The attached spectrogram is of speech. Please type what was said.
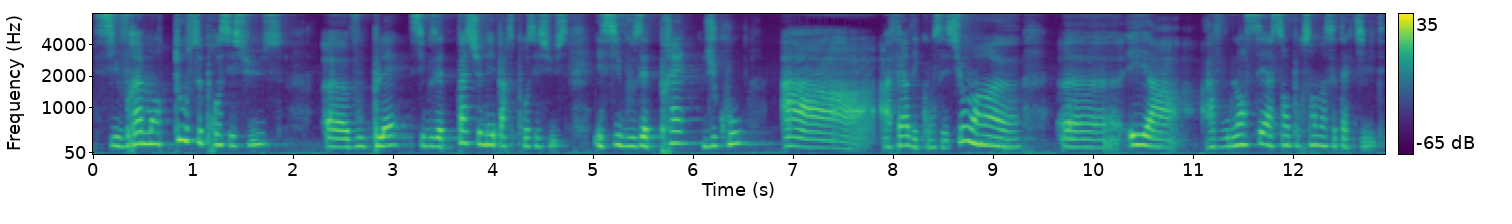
si vraiment tout ce processus euh, vous plaît, si vous êtes passionné par ce processus et si vous êtes prêt du coup à, faire des concessions hein, euh, euh, et à, vous lancer à 100% dans cette activité.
